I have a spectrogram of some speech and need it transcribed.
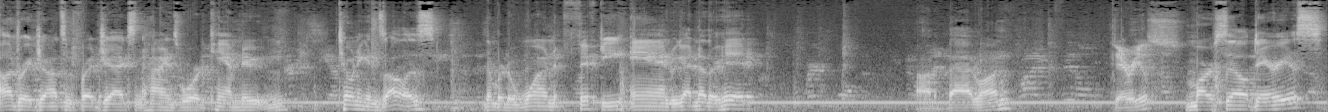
Andre Johnson, Fred Jackson, Hines Ward, Cam Newton, Tony Gonzalez, number to 150, and we got another hit. Not a bad one. Dareus. Marcell Dareus.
